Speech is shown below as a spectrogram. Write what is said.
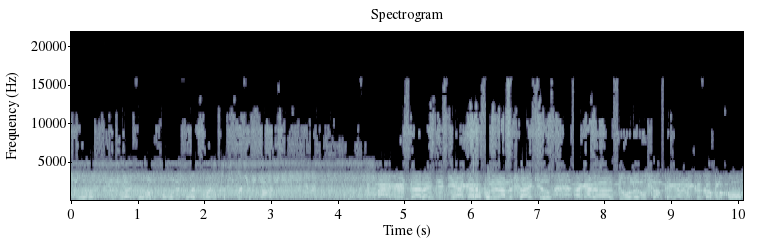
So all I see like all I'm doing is like running some freaking doctors. I heard that. I did. Yeah, I gotta put it on the side too. I gotta uh, do a little something. I gotta make a couple of calls.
